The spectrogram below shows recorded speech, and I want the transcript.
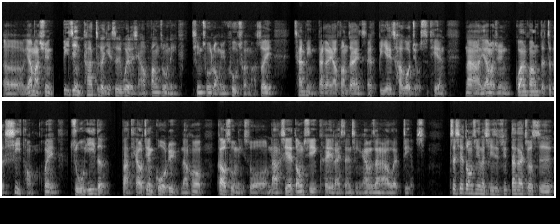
呃，亚马逊毕竟它这个也是为了想要帮助你清出冗余库存嘛，所以产品大概要放在 FBA 超过九十天。那亚马逊官方的这个系统会逐一的把条件过滤，然后告诉你说哪些东西可以来申请 Amazon Outlet Deals。这些东西呢，其实就大概就是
